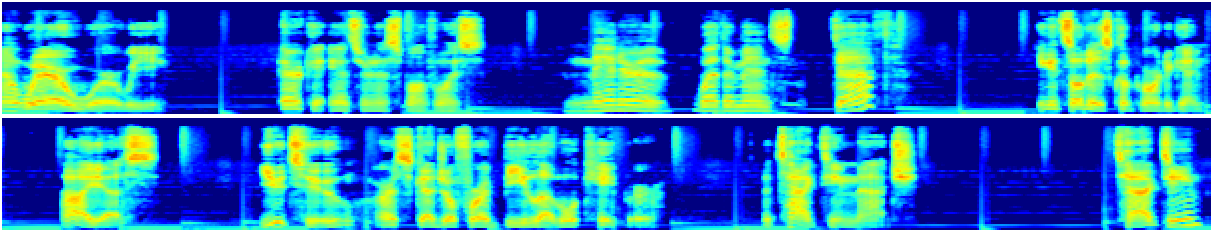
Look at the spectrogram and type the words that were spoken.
Now where were we? Erica answered in a small voice. Manner of Weatherman's death? He consulted his clipboard again. Ah, yes. You two are scheduled for a B level caper. A tag team match. Tag team?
